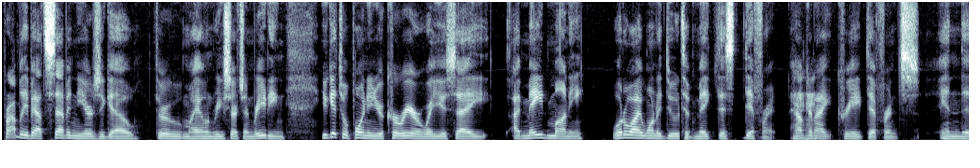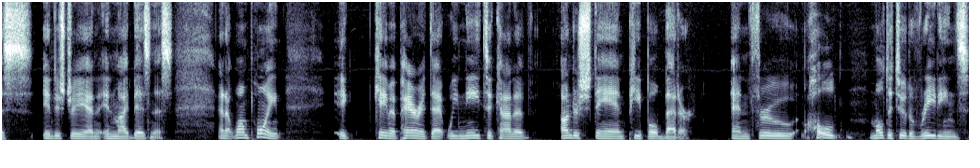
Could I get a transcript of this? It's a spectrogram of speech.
probably about seven years ago, through my own research and reading, you get to a point in your career where you say, I made money. What do I want to do to make this different? How can mm-hmm. I create difference in this industry and in my business? And at one point, it became apparent that we need to kind of understand people better. And through a whole multitude of readings,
